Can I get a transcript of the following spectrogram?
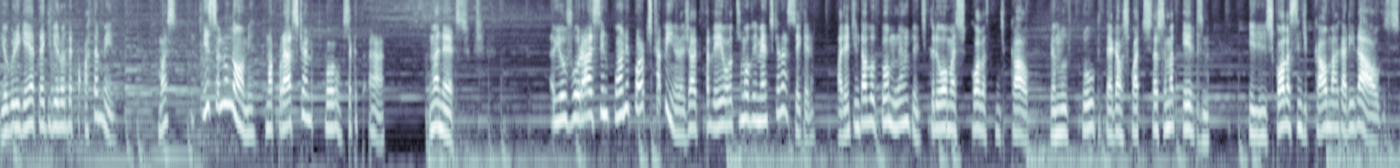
E eu briguei até que virou departamento. Mas isso no nome, na prática, o secretário, ah, um anexo. E os rurais se impõem por outros caminhos. Eu já falei outros movimentos que nasceram. A gente ainda lutou muito, a gente criou uma escola sindical pelo sul, que pega os quatro estados, chama TESMA. E Escola Sindical Margarida Alves.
